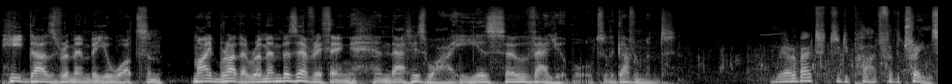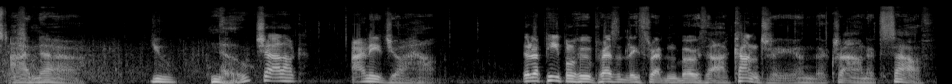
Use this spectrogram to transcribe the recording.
He does remember you, Watson. My brother remembers everything, and that is why he is so valuable to the government. We're about to depart for the train station. I know. You know? Sherlock, I need your help. There are people who presently threaten both our country and the Crown itself.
